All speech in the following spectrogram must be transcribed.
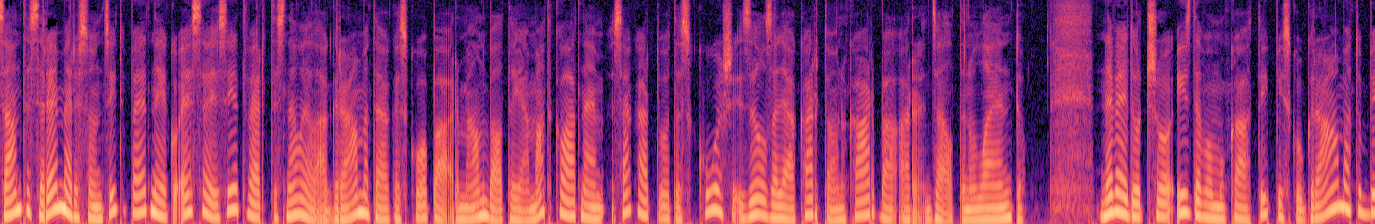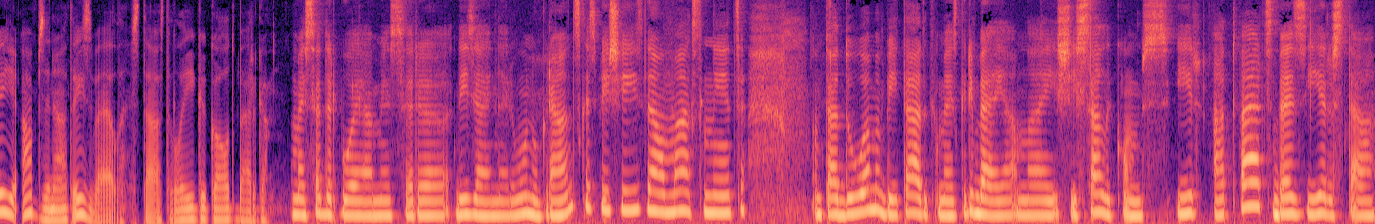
Santas Remeres un citu pētnieku esejas ietvertas nelielā grāmatā, kas kopā ar melnbaltajām atklātnēm sakārtotas koši zilzaļā kartona kārbā ar dzeltenu lentu. Neveidot šo izdevumu kā tipisku grāmatu bija apzināta izvēle, stāsta Līga Goldberga. Mēs sadarbojāmies ar uh, dizaineru Unu Grants, kas bija šī izdevuma mākslinieca. Un tā doma bija tāda, ka mēs gribējām, lai šis salikums ir atvērts bez ierastā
